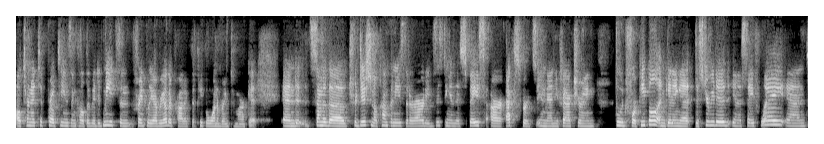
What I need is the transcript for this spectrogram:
alternative proteins and cultivated meats, and frankly, every other product that people want to bring to market. And some of the traditional companies that are already existing in this space are experts in manufacturing food for people and getting it distributed in a safe way and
